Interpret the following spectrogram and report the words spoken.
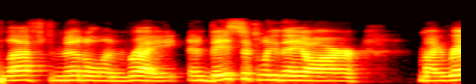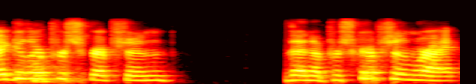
left, middle, and right. And basically they are my regular prescription, then a prescription where I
